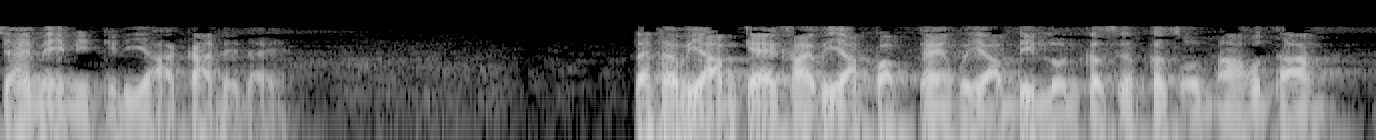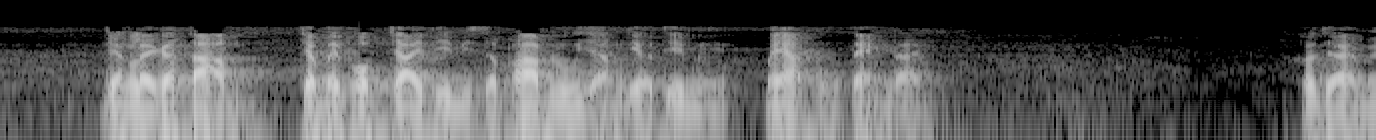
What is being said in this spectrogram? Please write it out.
ใจไม่มีกิริยาการใด ๆ แต่ถ้าพยายามแก้ไขพยายามปรับแต่งพยายามดิ้นรนกระเสือกกระสนหาหนทาง อย่างไรก็ตาม จะไม่พบใจที่มีสภาพรู้อย่างเดียวที่ไม่ไม่อาจปรุงแต่งได้ เข้าใจไหม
